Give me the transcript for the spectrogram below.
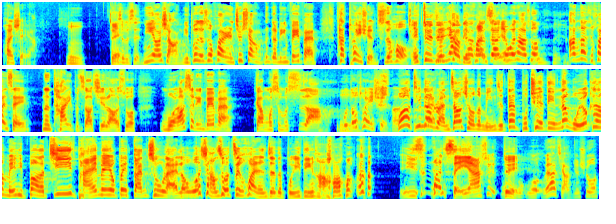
换谁啊？嗯。是不是？你要想，你不能说换人，就像那个林非凡，他退选之后，哎，对对，人家到底换谁？就问他说啊，那就换谁？那他也不知道。其实老实说，我要是林非凡，干我什么事啊？我都退选了。我有听到阮昭琼的名字，但不确定。那我又看到媒体报的鸡排没有被端出来了。我想说，这个换人真的不一定好。换谁呀？对，我我要讲就是说，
